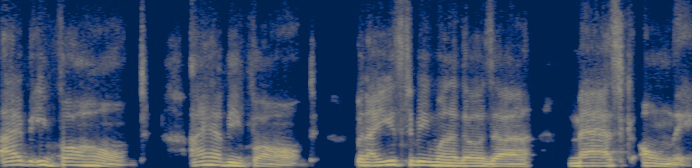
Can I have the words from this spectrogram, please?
I've evolved. I have evolved, but I used to be one of those uh, mask only,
